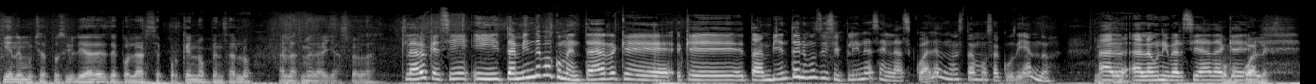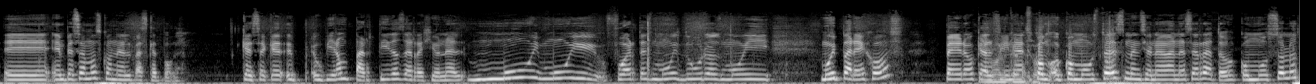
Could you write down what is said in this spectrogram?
tiene muchas posibilidades de colarse, ¿por qué no pensarlo?, a las medallas, ¿verdad? Claro que sí, y también debo comentar que, que también tenemos disciplinas en las cuales no estamos acudiendo a, a, la universidad. A que, cuáles? Eh, empezamos con el básquetbol que sé que eh, hubieron partidos de regional muy, muy fuertes, muy duros, muy, muy parejos pero que al final, como, como, ustedes mencionaban hace rato, como solo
